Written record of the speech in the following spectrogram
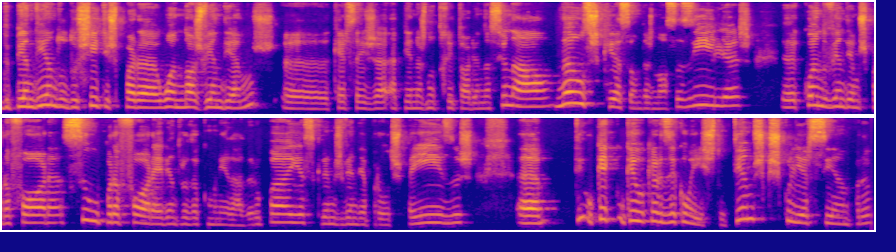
dependendo dos sítios para onde nós vendemos, uh, quer seja apenas no território nacional, não se esqueçam das nossas ilhas, quando vendemos para fora, se o para fora é dentro da comunidade europeia, se queremos vender para outros países. Uh, o que, é, o que eu quero dizer com isto? Temos que escolher sempre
